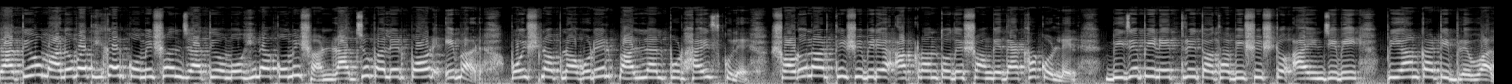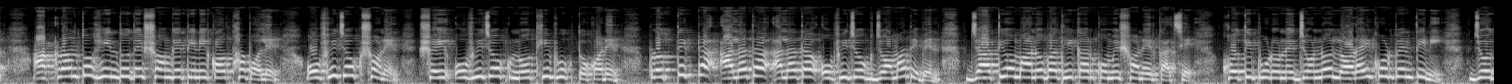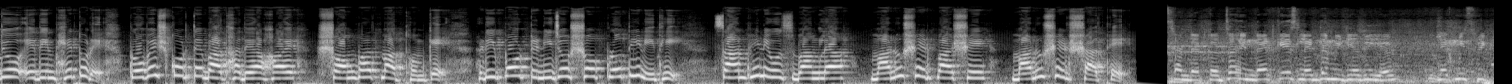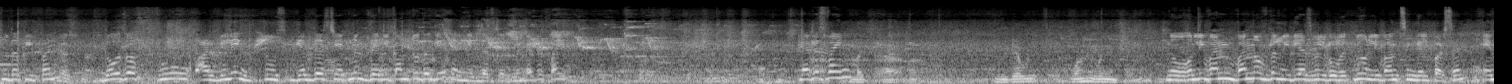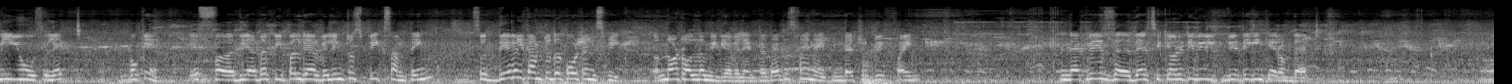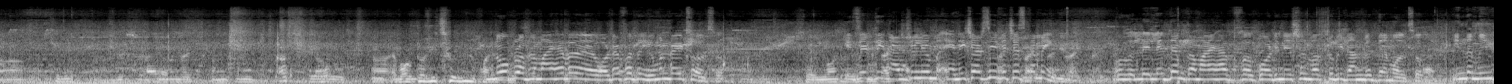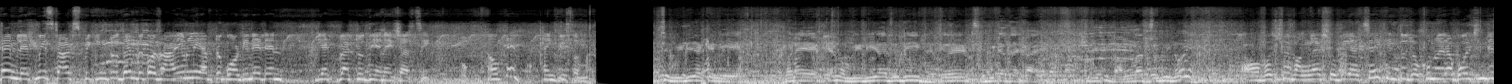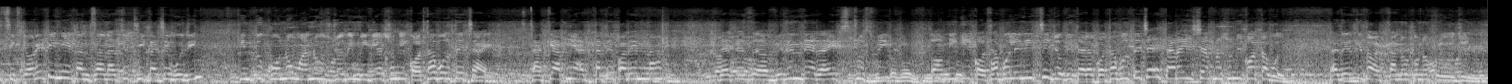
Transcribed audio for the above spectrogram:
জাতীয় মানবাধিকার কমিশন, জাতীয় মহিলা কমিশন রাজ্যপালের পর এবার বৈষ্ণবনগরের পাল্লালপুর হাই স্কুলে শরণার্থী শিবিরে আক্রান্তদের সঙ্গে দেখা করলেন বিজেপি নেত্রী তথা বিশিষ্ট আইনজীবী প্রিয়াঙ্কা টিব্রেওয়াল। আক্রান্ত হিন্দুদের সঙ্গে তিনি কথা বলেন, অভিযোগ শোনেন, সেই অভিযোগ নথিভুক্ত করেন। প্রত্যেকটা আলাদা আলাদা অভিযোগ জমা দেবেন জাতীয় মানবাধিকার কমিশনের কাছে। ক্ষতিপূরণের জন্য লড়াই করবেন তিনি। যদিও এদিন ভেতরে প্রবেশ করতে বাধা দেওয়া হয় সংবাদ মাধ্যমকে রিপোর্ট নিজস্ব প্রতিনিধি সানভি নিউজ বাংলা মানুষের পাশে মানুষের সাথে and that concern. In that case, let the media be here. Yes. Let me speak to the people. Yes, Those of who are willing to give their statement, they will come to the gate and give their statement. That is fine. That is fine. like uh, media will only going inside. no? Only one one of the medias will go with me. Only one single person. Any you select. Okay. If uh, the other people they are willing to speak something, so they will come to the court and speak. Not all the media will enter. That is fine. I think that should be fine. In that way, uh, their security will we are taking care of that. Uh, actually, uh, this uh, commission uh, about to reach will be. No problem. I have an order for the human rights also. So you want to Is it the Right. national hum- NHRC which is Right, coming? right, right. Oh, le- Let them come. I have uh, coordination work to be done with them also. In the meantime, let me start speaking to them because I only have to coordinate and get back to the NHRC. Okay. Thank you so much. হচ্ছে মিডিয়াকে নিয়ে মানে কেন media যদি ভেতরের ছবিটা দেখায় সেটা কি বাংলার ছবি নয়? অবশ্যই বাংলার ছবি আছে কিন্তু যখন এরা বলছেন যে সিকিউরিটি নিয়ে কনসার্ন আছে ঠিক আছে বুঝি কিন্তু কোনো মানুষ যদি মিডিয়ার সঙ্গে কথা বলতে চায় তাকে আপনি আটকাতে পারেন না। That is within their rights to speak তো আমি গিয়ে কথা বলে নিচ্ছি যদি তারা কথা বলতে চায় তারা এসে আপনার সঙ্গে কথা বলবে। তাদেরকে তো আটকানোর কোনো প্রয়োজন নেই।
